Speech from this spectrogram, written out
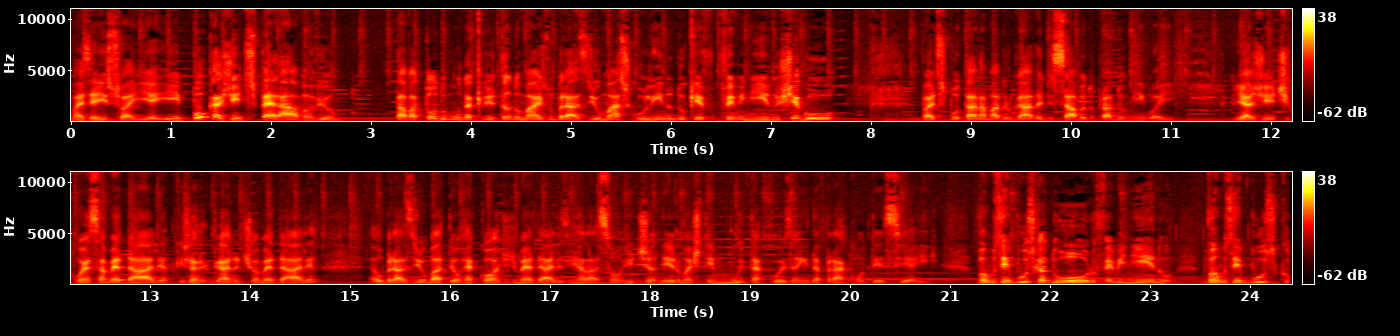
Mas é isso aí. E pouca gente esperava, viu? Tava todo mundo acreditando mais no Brasil masculino do que feminino. Chegou. Vai disputar na madrugada de sábado para domingo aí. E a gente com essa medalha, que já garantiu a medalha, é, o Brasil bateu recorde de medalhas em relação ao Rio de Janeiro, mas tem muita coisa ainda para acontecer aí. Vamos em busca do ouro feminino, vamos em busca,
